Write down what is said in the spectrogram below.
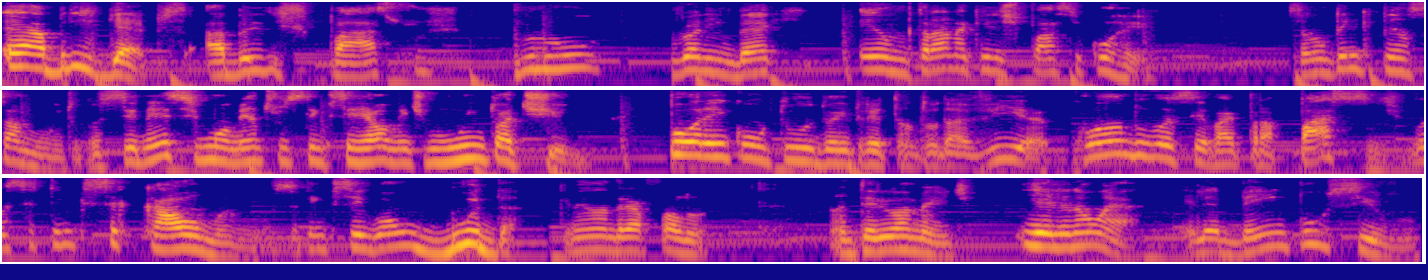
é abrir gaps, abrir espaços pro running back entrar naquele espaço e correr. Você não tem que pensar muito. Você, nesses momentos, você tem que ser realmente muito ativo. Porém, contudo, entretanto, todavia, quando você vai para passes, você tem que ser calmo, você tem que ser igual um Buda, que nem o André falou anteriormente. E ele não é. Ele é bem impulsivo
